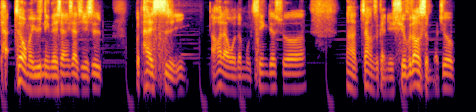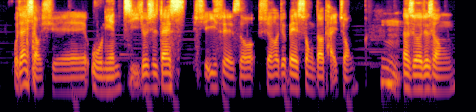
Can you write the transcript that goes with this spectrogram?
台，在我们云林的乡下，其实是不太适应。然后后来我的母亲就说：“那这样子感觉学不到什么。”就我在小学五年级，就是在十一岁的时候时候就被送到台中。嗯，那时候就从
